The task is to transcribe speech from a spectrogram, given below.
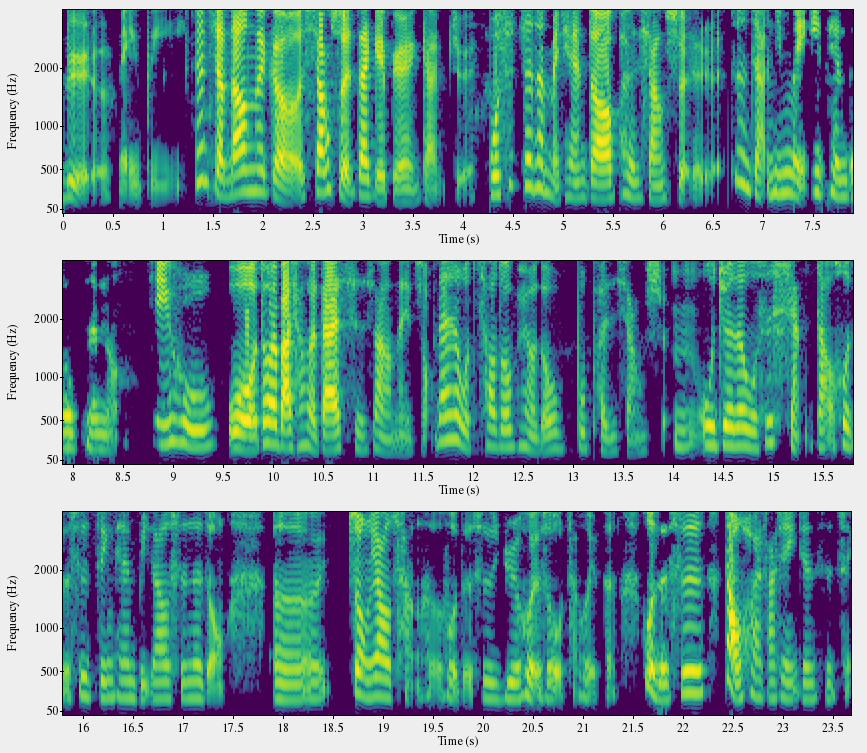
略了。Maybe 因为讲到那个香水带给别人感觉，我是真的每天都要喷香水的人，真的假的？你每一天都喷哦？几乎我都会把香水带在身上的那种。但是我超多朋友都不喷香水，嗯，我觉得我是想到，或者是今天比较是那种呃重要场合或者是约会的时候我才会喷，或者是，但我后来发现一件事情，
